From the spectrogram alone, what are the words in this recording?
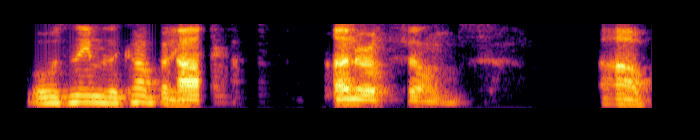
What was the name of the company? Uh, Unearthed Films. Oh,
